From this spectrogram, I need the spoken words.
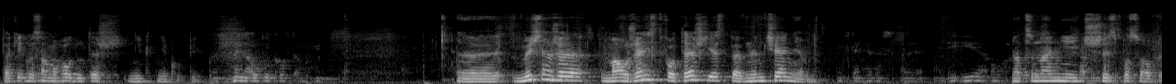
Takiego samochodu też nikt nie kupi. E, Myślę, że małżeństwo też jest pewnym cieniem. Äh, Na co najmniej trzy sposoby.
